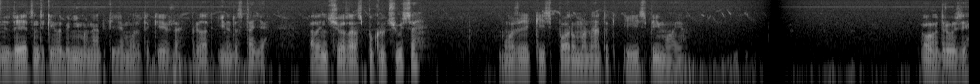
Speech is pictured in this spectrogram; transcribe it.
Мені здається, на такій глибині монетки є. Може такий вже прилад і не достає. Але нічого, зараз покручуся. Може якісь пару монеток і спіймаю. Ох, друзі,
